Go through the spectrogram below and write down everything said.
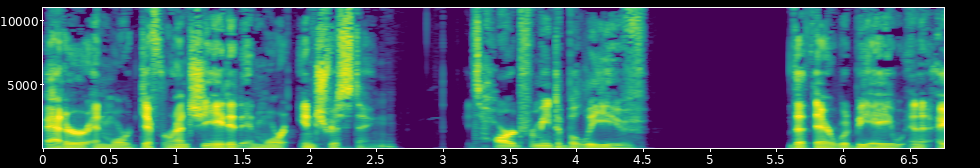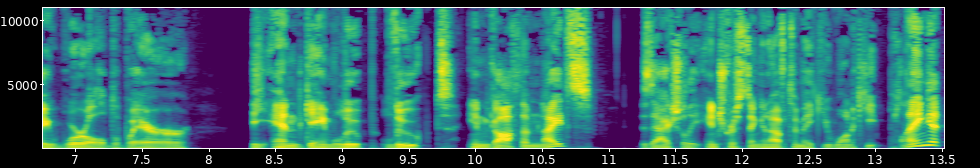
better and more differentiated and more interesting. It's hard for me to believe that there would be a a world where the end game loop looped in Gotham Knights is actually interesting enough to make you want to keep playing it.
